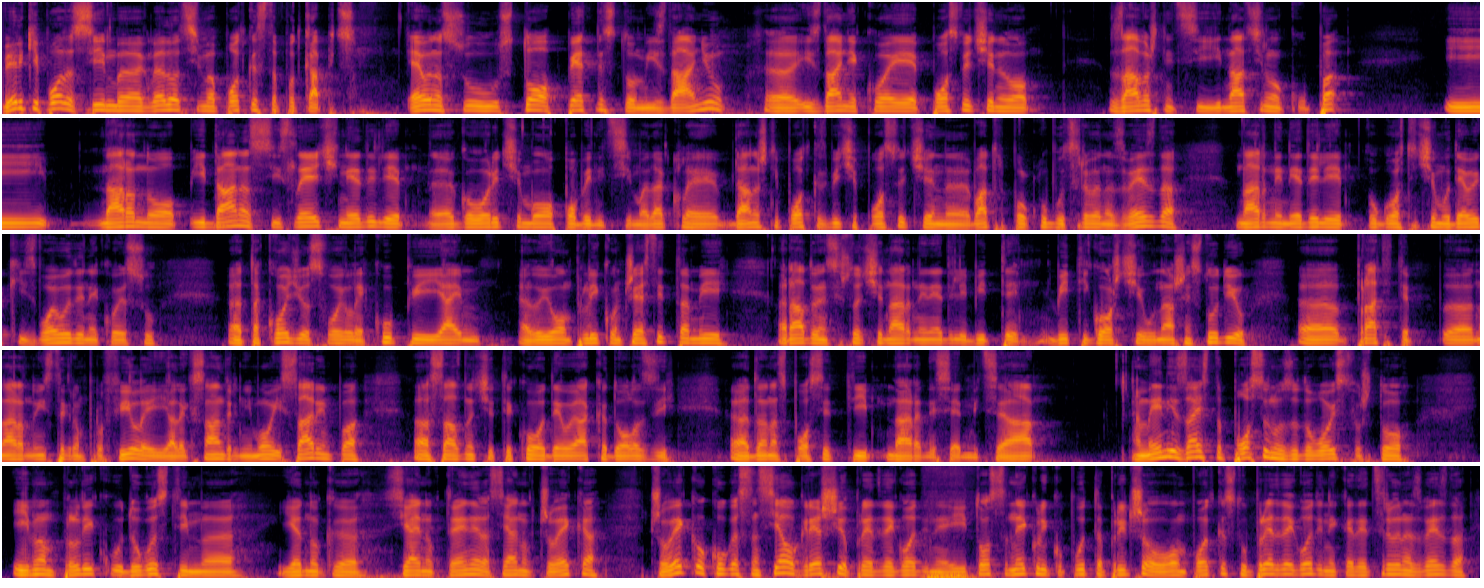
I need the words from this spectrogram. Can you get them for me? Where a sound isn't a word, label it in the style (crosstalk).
Veliki pozdrav svim eh, gledalcima podcasta pod kapicom. Evo nas u 115. izdanju, eh, izdanje koje je posvećeno završnici nacionalnog kupa i naravno i danas i sledeće nedelje eh, govorit ćemo o pobednicima. Dakle, današnji podcast biće posvećen Vatrpol klubu Crvena zvezda. Naravne nedelje ugostit ćemo devojke iz Vojvodine koje su takođe osvojile kup i ja im evo i ovom prilikom čestitam i Radujem se što će naredne nedelje biti, biti gošće u našem studiju. E, pratite e, naravno Instagram profile i Aleksandrin i moj i Sarin, pa saznaćete ko od devojaka dolazi e, da nas poseti naredne sedmice. A, a meni je zaista posebno zadovoljstvo što imam priliku da ugostim jednog sjajnog trenera, sjajnog čoveka, čoveka koga sam sjao grešio pre dve godine i to sam nekoliko puta pričao u ovom podcastu. Pre dve godine kada je Crvena zvezda uh,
